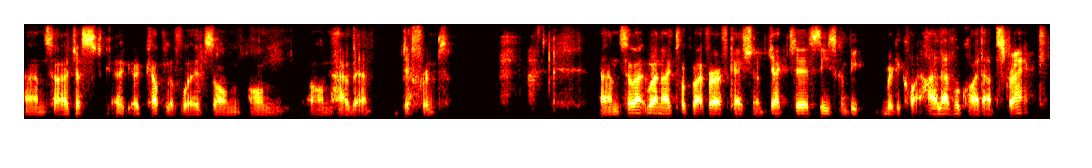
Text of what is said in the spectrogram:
Um, so I just a, a, couple of words on on on how they're different. So when I talk about verification objectives, these can be really quite high level, quite abstract,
